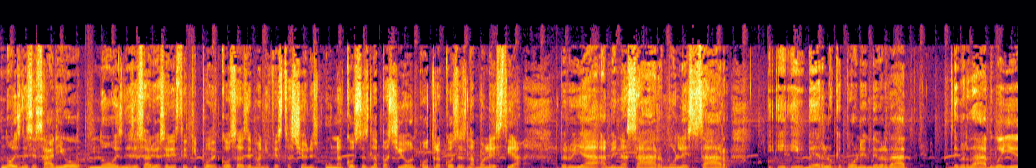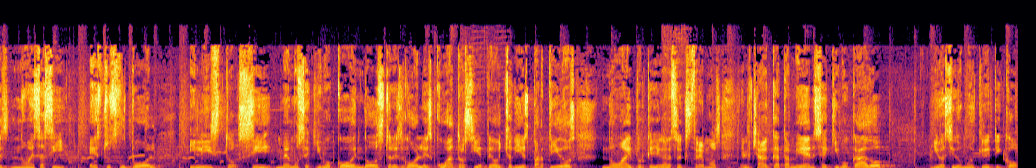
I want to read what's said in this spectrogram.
no es necesario, no es necesario hacer este tipo de cosas, de manifestaciones. Una cosa es la pasión, otra cosa es la molestia, pero ya amenazar, molestar y, y ver lo que ponen, de verdad, de verdad, güeyes, no es así. Esto es fútbol y listo. Si Memo se equivocó en 2, 3 goles, 4, 7, 8, 10 partidos. No hay por qué llegar a esos extremos. El Chaca también se ha equivocado. Yo he sido muy crítico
